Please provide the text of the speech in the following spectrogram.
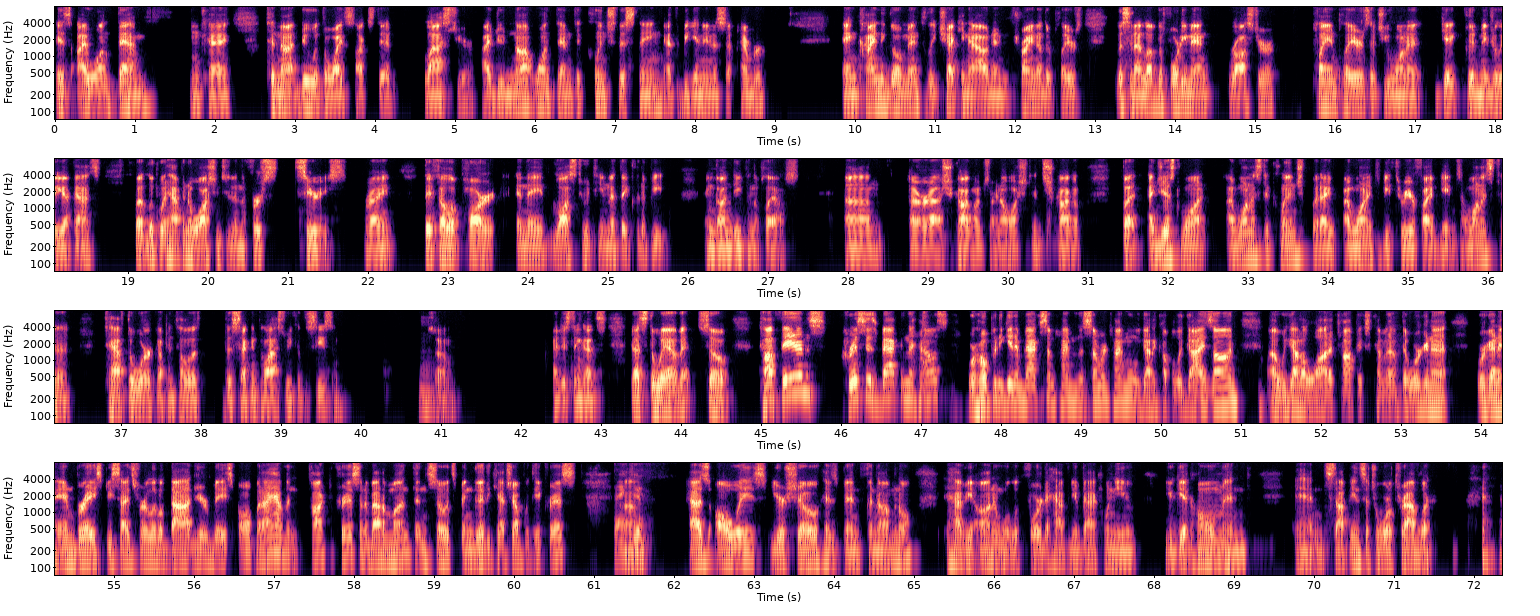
is I want them, okay, to not do what the White Sox did last year. I do not want them to clinch this thing at the beginning of September and kind of go mentally checking out and trying other players. Listen, I love the 40 man roster, playing players that you want to get good major league at bats. But look what happened to Washington in the first series, right? They fell apart and they lost to a team that they could have beat and gone deep in the playoffs. Um, or uh, Chicago, I'm sorry, not Washington, Chicago. But I just want I want us to clinch, but I, I want it to be three or five games. I want us to to have to work up until the, the second to last week of the season. Mm. So I just think that's that's the way of it. So top fans, Chris is back in the house. We're hoping to get him back sometime in the summertime when we got a couple of guys on. Uh, we got a lot of topics coming up that we're gonna we're gonna embrace besides for a little Dodger baseball. But I haven't talked to Chris in about a month, and so it's been good to catch up with you, Chris. Thank um, you. As always, your show has been phenomenal to have you on, and we'll look forward to having you back when you you get home and and stop being such a world traveler.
